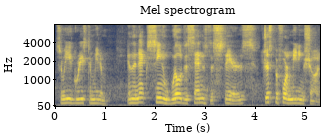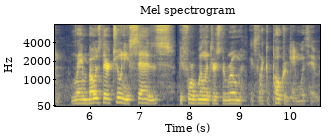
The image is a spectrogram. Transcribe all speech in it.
So he agrees to meet him. In the next scene, Will descends the stairs just before meeting Sean. Lambeau's there too, and he says, before Will enters the room, it's like a poker game with him.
